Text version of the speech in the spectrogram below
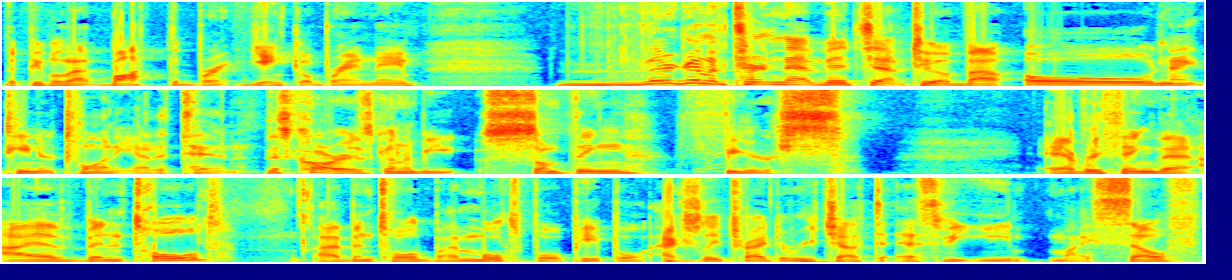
the people that bought the brand, Yenko brand name, they're going to turn that bitch up to about, oh, 19 or 20 out of 10. This car is going to be something fierce everything that I have been told, I've been told by multiple people, actually tried to reach out to SVE myself,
